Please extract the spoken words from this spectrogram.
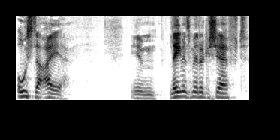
Ostereier im Lebensmittelgeschäft,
